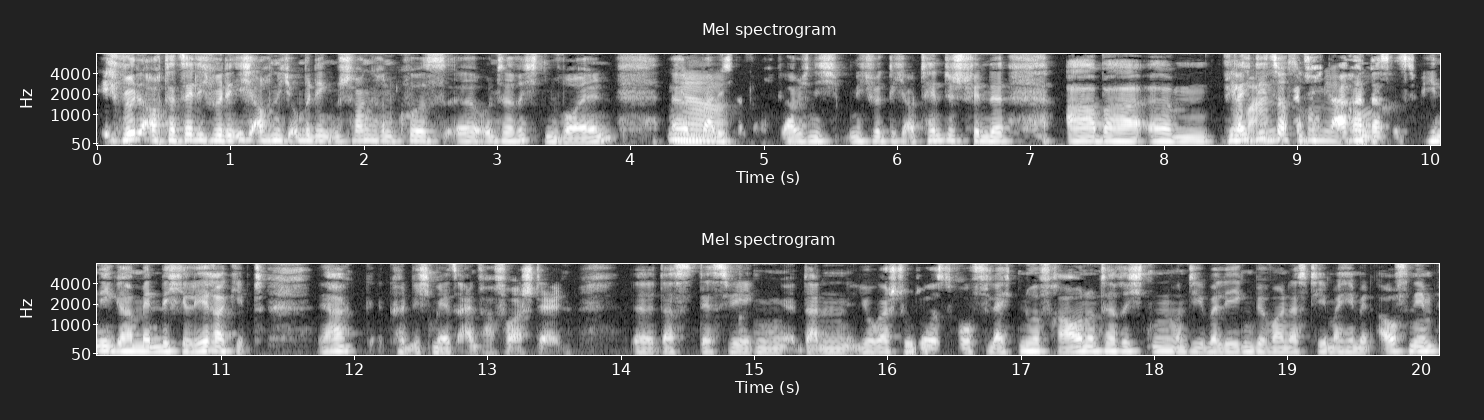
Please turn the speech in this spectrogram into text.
ich würde auch tatsächlich würde ich auch nicht unbedingt einen schwangeren Kurs äh, unterrichten wollen, ähm, Ja. weil ich das glaube ich, nicht, nicht wirklich authentisch finde. Aber ähm, vielleicht liegt es auch einfach daran, auch. dass es weniger männliche Lehrer gibt. Ja, könnte ich mir jetzt einfach vorstellen. Äh, dass deswegen dann Yoga-Studios, wo vielleicht nur Frauen unterrichten und die überlegen, wir wollen das Thema hier mit aufnehmen.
